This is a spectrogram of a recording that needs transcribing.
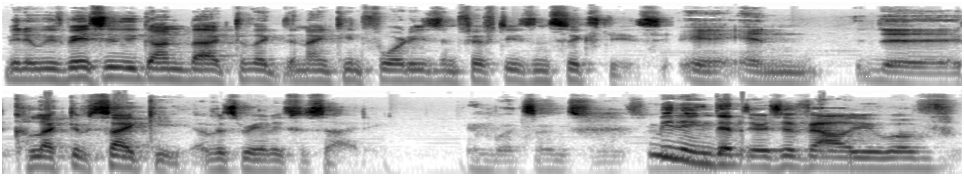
Meaning we've basically gone back to like the 1940s and 50s and 60s in, in the collective psyche of Israeli society. In what sense? Meaning that there's a value of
